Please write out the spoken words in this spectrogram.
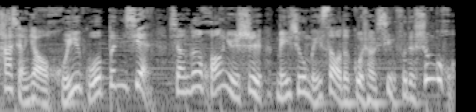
他想要回国奔现，想跟黄女士没羞没臊的过上幸福的生活。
